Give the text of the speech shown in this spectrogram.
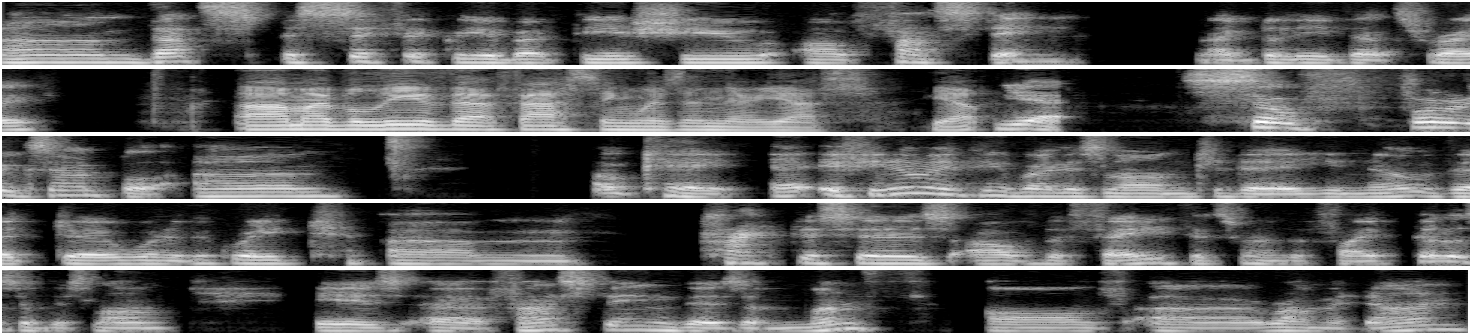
um, that's specifically about the issue of fasting. I believe that's right. Um, I believe that fasting was in there. Yes. Yep. Yeah. So, for example, um, okay, uh, if you know anything about Islam today, you know that uh, one of the great um, practices of the faith, it's one of the five pillars of Islam, is uh, fasting. There's a month of uh, Ramadan.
